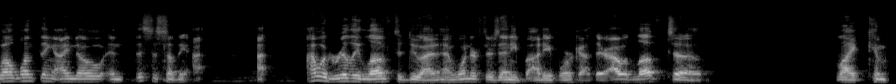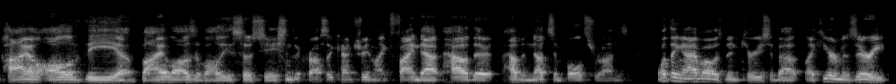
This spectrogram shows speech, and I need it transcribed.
well one thing i know and this is something I, I would really love to do. And I wonder if there's any body of work out there. I would love to like compile all of the uh, bylaws of all the associations across the country and like find out how the how the nuts and bolts runs. One thing I've always been curious about, like here in Missouri,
